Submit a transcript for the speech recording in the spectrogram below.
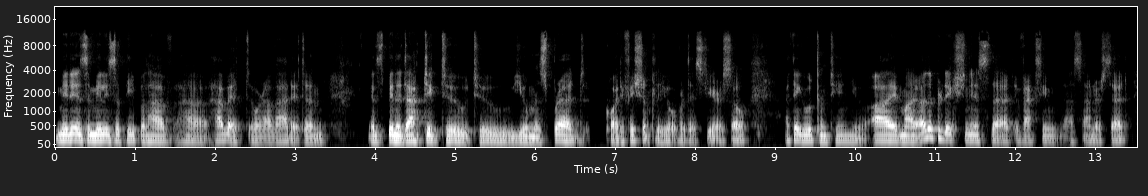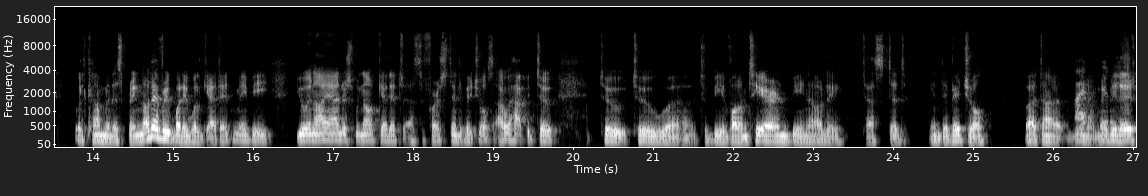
Millions and millions of people have have, have it or have had it, and it's been adapted to to human spread quite efficiently over this year. So I think it will continue. I my other prediction is that a vaccine, as Anders said, will come in the spring. Not everybody will get it. Maybe you and I, Anders, will not get it as the first individuals. I will happy to to to uh, to be a volunteer and be an early tested individual. But uh, you know, maybe there's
